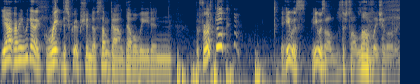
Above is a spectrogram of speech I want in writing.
Yeah, I mean, we got a great description of some guy on devilweed in the first book. Yeah, he was he was a just a lovely gentleman.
